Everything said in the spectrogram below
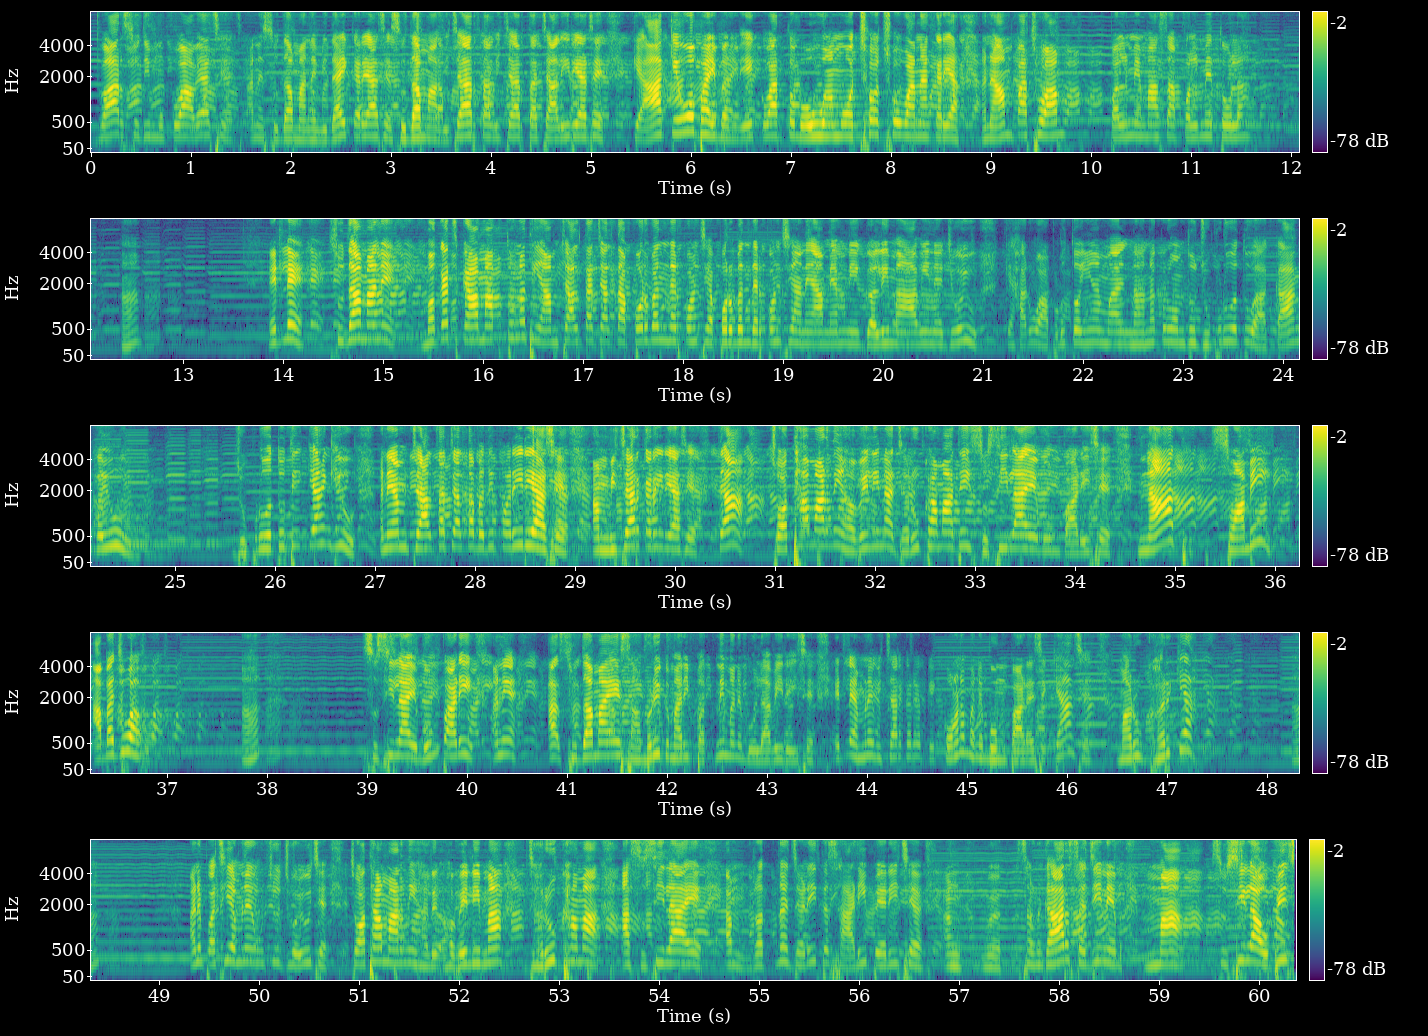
દ્વાર સુધી મૂકવા આવ્યા છે અને સુદામાને વિદાય કર્યા છે. સુદામા વિચારતા વિચારતા ચાલી રહ્યા છે કે આ કેવો ભાઈબંધ? એકવાર તો બહુ આમ ઓછો છોવાના કર્યા. અને આમ પાછો આમ પલમે માસા, પલમે તોલા. હા? એટલે સુદામાને મગજ કામ આપતું નથી. આમ ચાલતા ચાલતા પોરબંદર પહોંચ્યા પોરબંદર પહોંચ્યા અને આમ એમની ગલીમાં આવીને જોયું કે હારું, આપણું તો અહીંયા નાનકડું નાનકડું આમતું ઝૂંપડું હતું. આ કાં ગયું? ઝૂંપડું હતું તે ક્યાં ગયું? અને આમ ચાલતા ચાલતા બધી ફરી રહ્યા છે. આમ વિચાર કરી રહ્યા છે. ત્યાં ચોથા માળની હવેલીના ઝરૂખામાંથી સુશીલાએ બૂમ પાડી છે. નાથ, સ્વામી, આ બાજુ આવો. સુશીલાએ બૂમ પાડી અને આ સુદામાએ સાંભળ્યું કે મારી પત્ની મને બોલાવી રહી છે. એટલે એમણે વિચાર કર્યો કે કોણ મને બૂમ પાડે છે? ક્યાં છે? મારું ઘર ક્યાં? અને પછી એમણે ઊંચું જોયું છે. ચોથા માળની હવેલીમાં ઝરૂખામાં આ સુશીલાએ આમ રત્ન જડિત સાડી પહેરી છે. શણગાર સજીને માં સુશીલા ઊભી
